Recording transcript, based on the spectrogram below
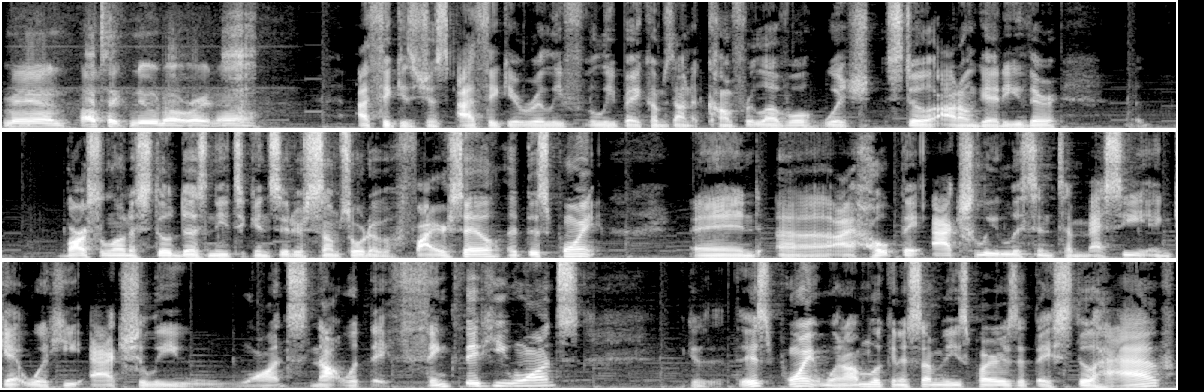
Man, I'll take Nuno right now. I think it's just I think it really Felipe comes down to comfort level, which still I don't get either. Barcelona still does need to consider some sort of a fire sale at this point, and uh, I hope they actually listen to Messi and get what he actually wants, not what they think that he wants. Because at this point, when I'm looking at some of these players that they still have,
